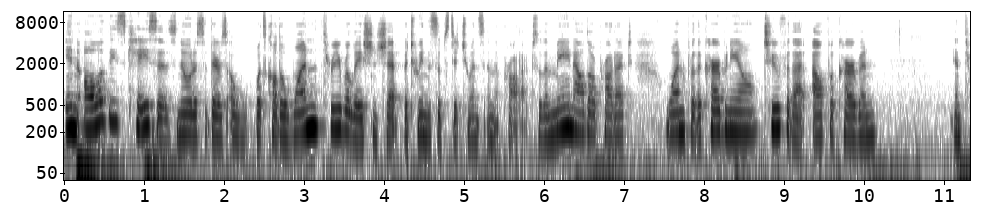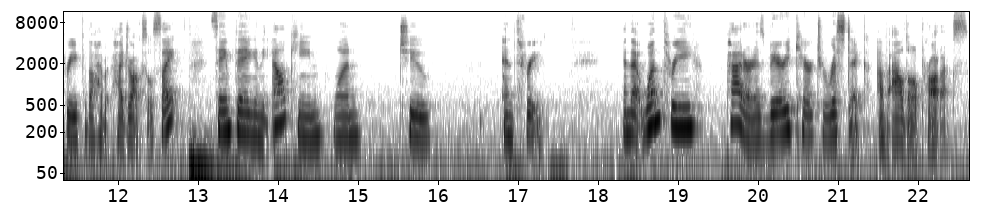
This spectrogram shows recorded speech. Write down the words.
In all of these cases, notice that there's a what's called a 1-3 relationship between the substituents in the product. So the main aldol product, 1 for the carbonyl, 2 for that alpha carbon, and 3 for the hydroxyl site. Same thing in the alkene, 1, 2, and 3. And that 1-3 pattern is very characteristic of aldol products.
